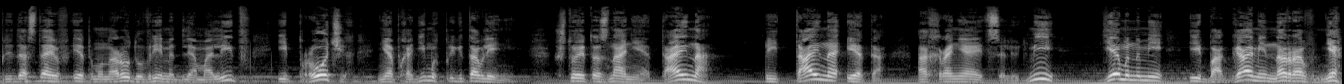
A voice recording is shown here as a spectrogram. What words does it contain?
предоставив этому народу время для молитв и прочих необходимых приготовлений, что это знание тайна, и тайна эта охраняется людьми, демонами и богами наравне.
